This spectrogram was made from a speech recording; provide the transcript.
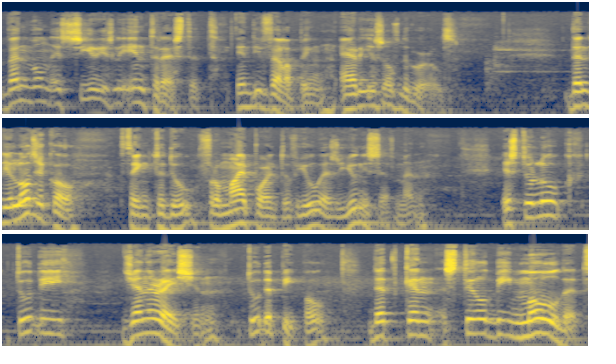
When one is seriously interested in developing areas of the world, then the logical thing to do, from my point of view as a UNICEF man, is to look to the generation, to the people that can still be molded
